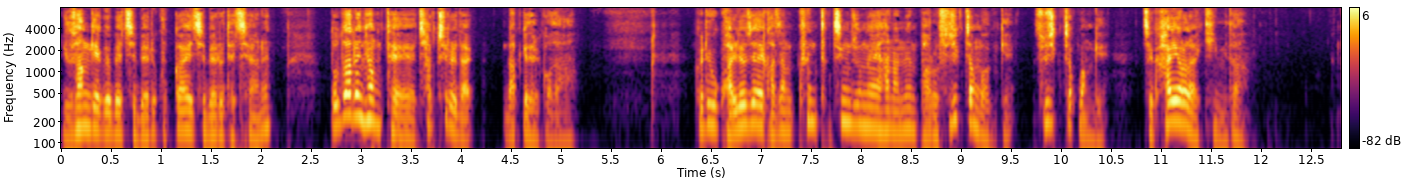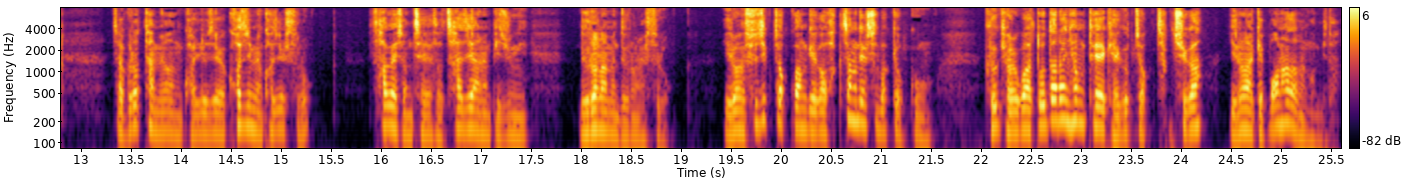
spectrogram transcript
유산 계급의 지배를 국가의 지배로 대체하는 또 다른 형태의 착취를 나, 낳게 될 거다. 그리고 관료제의 가장 큰 특징 중의 하나는 바로 수직적 관계, 수직적 관계, 즉 하이얼라키입니다. 자, 그렇다면 관료제가 커지면 커질수록 사회 전체에서 차지하는 비중이 늘어나면 늘어날수록 이런 수직적 관계가 확장될 수밖에 없고 그 결과 또 다른 형태의 계급적 착취가 일어날 게 뻔하다는 겁니다.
